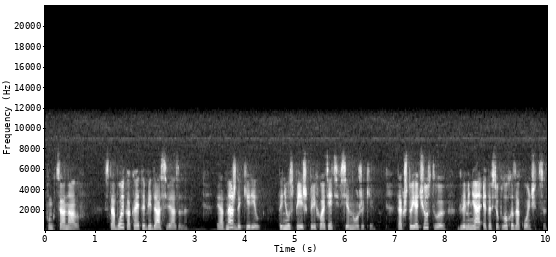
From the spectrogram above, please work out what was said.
функционалов. С тобой какая-то беда связана. И однажды, Кирилл, ты не успеешь перехватить все ножики. Так что я чувствую, для меня это все плохо закончится.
